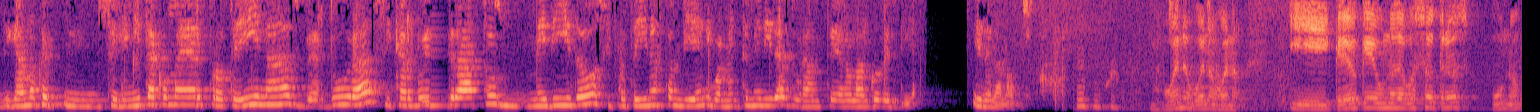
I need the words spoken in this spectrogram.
digamos que mm, se limita a comer proteínas, verduras y carbohidratos medidos y proteínas también igualmente medidas durante a lo largo del día y de la noche. Bueno, bueno, bueno. Y creo que uno de vosotros, uno,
